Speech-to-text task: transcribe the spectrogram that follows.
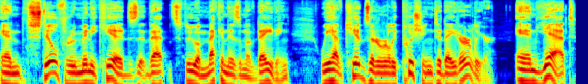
and still through many kids that's through a mechanism of dating we have kids that are really pushing to date earlier and yet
